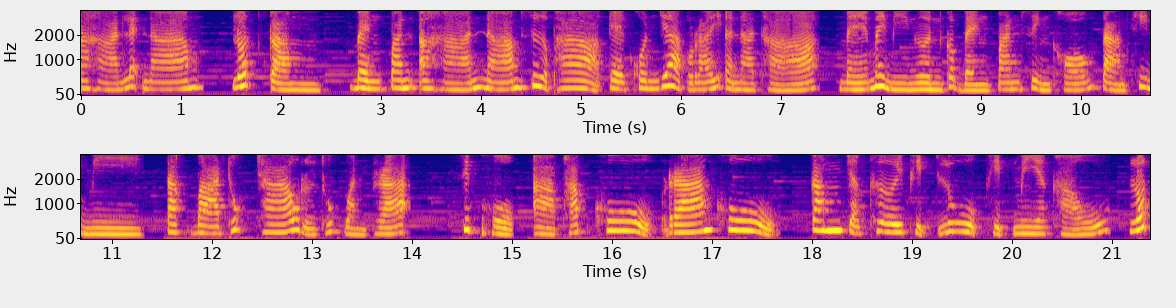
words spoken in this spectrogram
อาหารและน้ำลดกรรม แบ่งปันอาหารน้ำเสื้อผ้า แก่คนยากไร้อนาถา แม้ไม่มีเงินก็แบ่งปันสิ่งของตามที่มี ตักบาตรทุกเช้าหรือทุกวันพระ 16. อาพับคู่ ร้างคู่ กรรมจะเคยผิดลูกผิดเมียเขา ลด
